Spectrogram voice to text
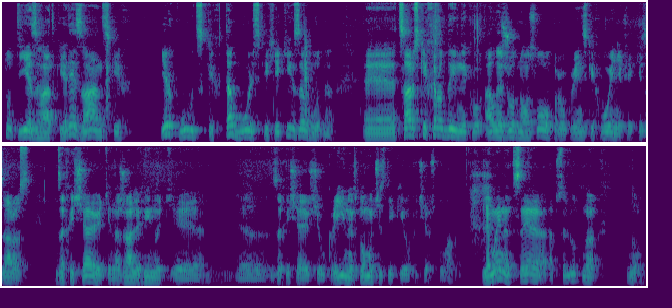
Тут є згадки рязанських, іркутських, тобольських, яких завгодно, царських родиннику, але жодного слова про українських воїнів, які зараз захищають і, на жаль, гинуть, е, е, захищаючи Україну, і в тому числі Києво-Печерську лавру. Для мене це абсолютно ну,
